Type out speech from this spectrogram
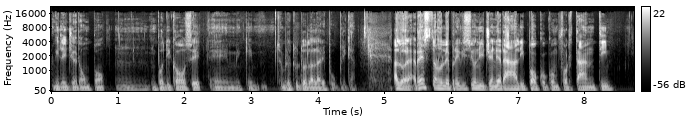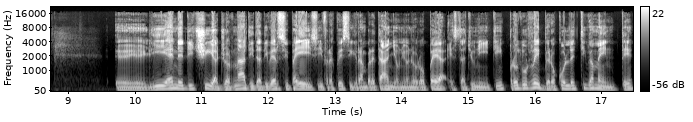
vi leggerò un po', um, un po di cose, eh, che, soprattutto dalla Repubblica. Allora, restano le previsioni generali poco confortanti eh, gli NDC aggiornati da diversi paesi, fra questi Gran Bretagna, Unione Europea e Stati Uniti, produrrebbero collettivamente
